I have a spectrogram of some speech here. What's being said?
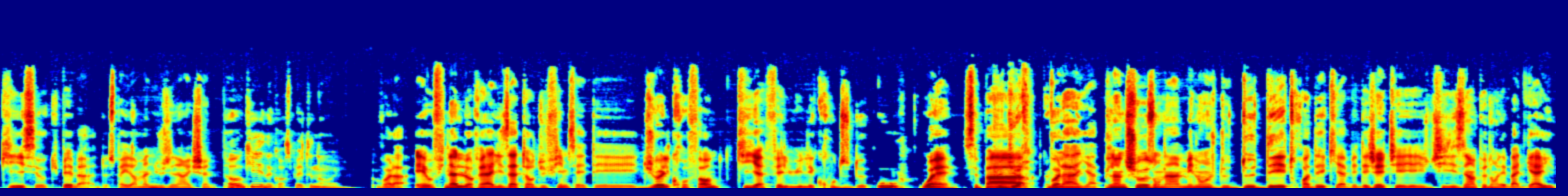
qui s'est occupé bah, de Spider-Man New Generation. Ah, ok, d'accord, c'est pas étonnant. Ouais. Voilà. Et au final, le réalisateur du film, ça a été Joel Crawford, qui a fait lui les Croods 2. Ouh, Ouais, c'est pas. Plus dur. Voilà, il y a plein de choses. On a un mélange de 2D, 3D qui avait déjà été utilisé un peu dans les Bad Guys.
